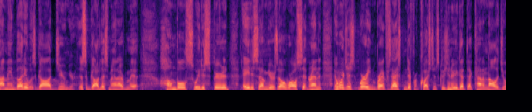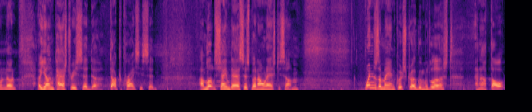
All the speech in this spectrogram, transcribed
I mean, Buddy was God Jr. This is the godless man I ever met. Humble, sweetest spirited, 80 some years old. We're all sitting around and, and we're just, we're eating breakfast, asking different questions because you know you got that kind of knowledge you want to know. A young pastor, he said, uh, Dr. Price, he said, I'm a little ashamed to ask this, but I want to ask you something. When does a man quit struggling with lust? And I thought,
